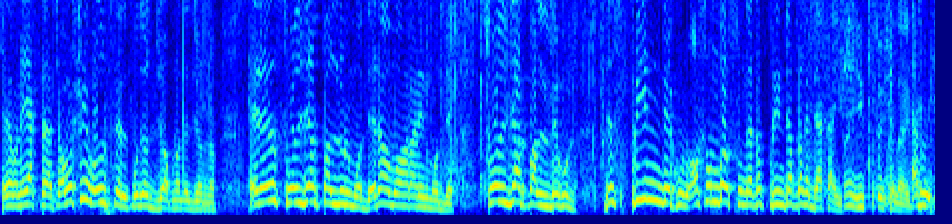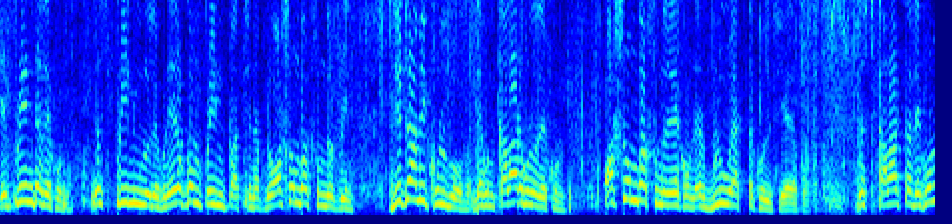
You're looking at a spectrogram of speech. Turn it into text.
এই দেখুন এই একটা আছে। অবশ্যই হোলসেল প্রযোজ্য আপনাদের জন্য। এটা হচ্ছে সোলজার পাল্লুর মধ্যে এটাও মহারানীর মধ্যে। সোলজার পাল্লু দেখুন জাস্ট প্রিন্ট দেখুন অসম্ভব সুন্দর একটা প্রিন্ট আপনাকে দেখাই। স্পেশাল আইটেম এই প্রিন্টটা দেখুন জাস্ট প্রিন্টগুলো দেখুন এরকম প্রিন্ট পাচ্ছেন আপনি অসম্ভব সুন্দর প্রিন্ট যেটা আমি খুলবো দেখুন কালারগুলো দেখুন অসম্ভব সুন্দর দেখুন এর ব্লু একটা খুলছি এরকম। জাস্ট কালারটা দেখুন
